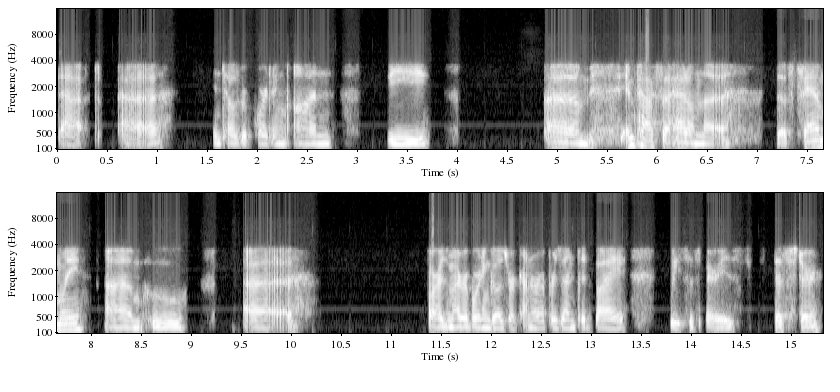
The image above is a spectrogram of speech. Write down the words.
that uh, entailed reporting on the um, impacts that had on the the family um, who uh, far as my reporting goes, we're kind of represented by Lisa Sperry's sister,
